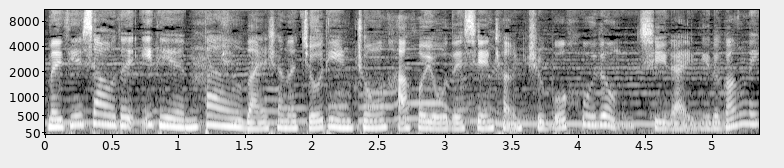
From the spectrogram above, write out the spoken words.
每天下午的一点半，晚上的九点钟，还会有我的现场直播互动，期待你的光临。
